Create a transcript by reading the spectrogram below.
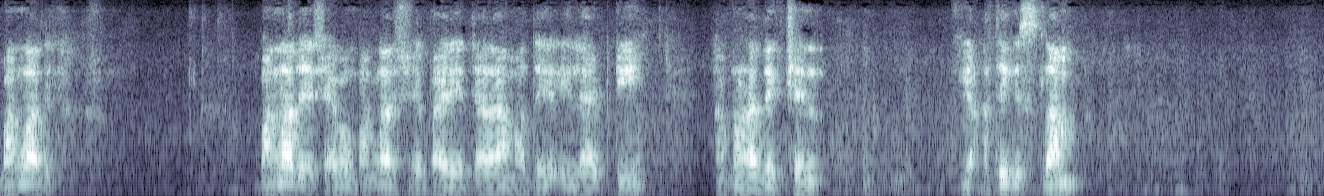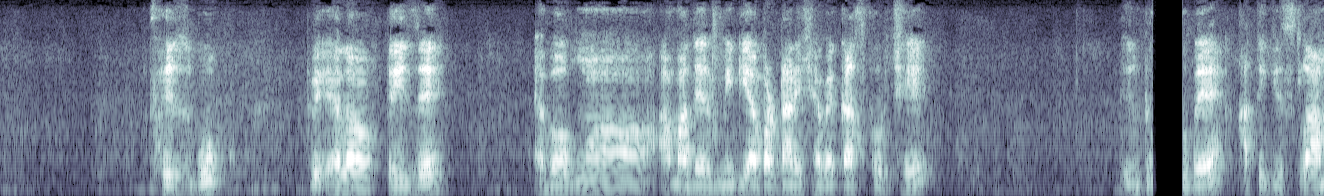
বাংলাদেশ। বাংলাদেশ এবং বাংলাদেশের বাইরে যারা আমাদের এই লাইভটি আপনারা দেখছেন, কি আতিক ইসলাম ফেসবুক পেজে এবং আমাদের মিডিয়া পার্টনার হিসাবে কাজ করছে ইউটিউবে আতিক ইসলাম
